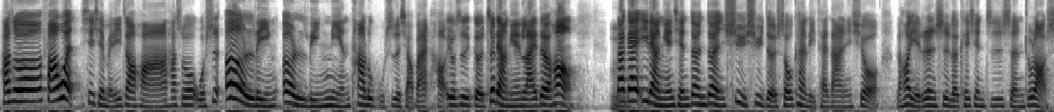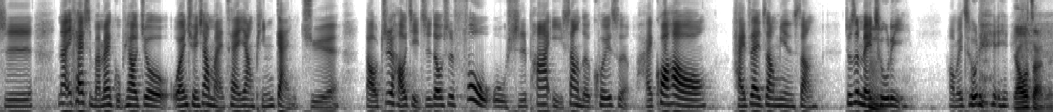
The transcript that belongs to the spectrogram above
他说发问，谢谢美丽兆华。他说我是二零二零年踏入股市的小白，好，又是一个这两年来的哈。大概一两年前断断续续的收看理财达人秀，然后也认识了 K 线之神朱老师。那一开始买卖股票就完全像买菜一样凭感觉，导致好几只都是负五十趴以上的亏损，还括号哦，还在账面上，就是没处理，嗯、好没处理，腰斩了。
